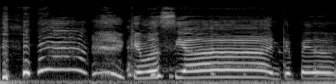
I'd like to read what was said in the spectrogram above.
¡Qué emoción! ¿Qué pedo?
